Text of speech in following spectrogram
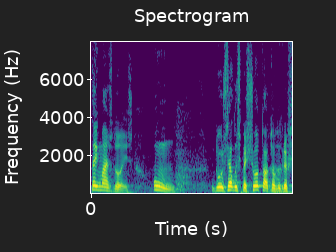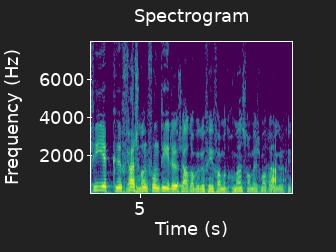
Tenho mais dois. Um do José Luís Peixoto, autobiografia, que faz roma- confundir. Mas é autobiografia em forma de romance ou mesmo autobiografia?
